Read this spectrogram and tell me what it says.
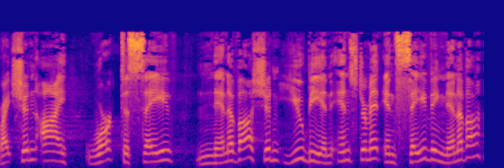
Right? Shouldn't I work to save Nineveh? Shouldn't you be an instrument in saving Nineveh?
